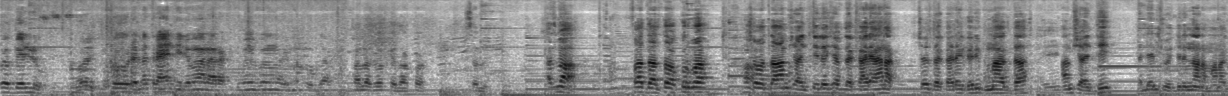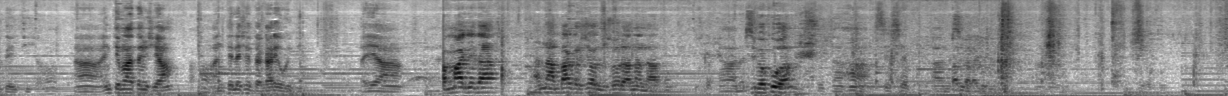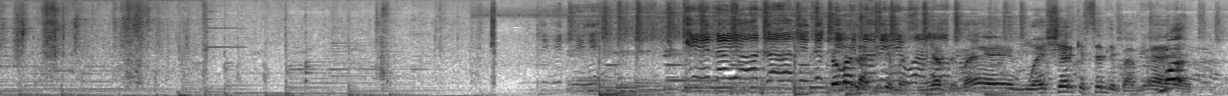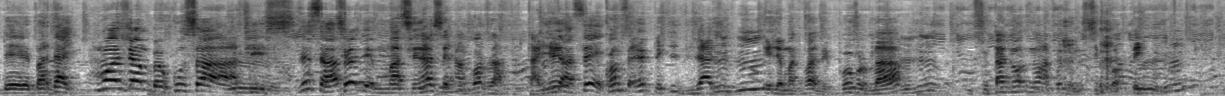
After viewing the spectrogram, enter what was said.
Pepe Bello. Oui. Il faut remettre un élément à la raquette. Mais bon, il faut garder. Alors, ok, d'accord. Salut. Asma, Fadal Tawa Kurba. Je suis Dame Chanti, le chef de carré Anak. Chef de carré Grip Magda. Am Chanti, elle aime jouer de l'énorme Anak d'Inti. Ah, Inti Matem Chia. Anti, le chef de carré Oudi. Aïe. Amadjeda, Anna Bakr, je suis le jour d'Anna Nafou. Merci beaucoup. Hein. Ah, c'est chef. Ah, merci beaucoup. Comment la vie de Massilia vraiment est moins chère que celle de, euh, Moi, de Bardaï. Moi, j'aime beaucoup ça, mm. fils. C'est ça. Celle de macina c'est mm-hmm. encore là. Tout Comme c'est un petit village mm-hmm. et les manquements les pauvres là, ils mm-hmm. sont en train de nous supporter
